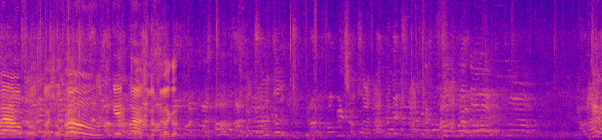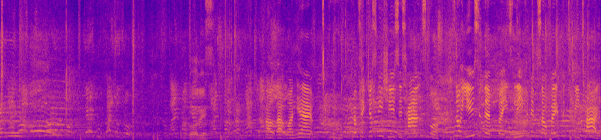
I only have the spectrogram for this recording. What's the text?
well. oh, nice overhand. Oh, good Tries work. to lift the leg up. Body. Felt that one, yeah. Because it just needs to use his hands more. He's not using them, but he's leaving himself open to be tagged.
